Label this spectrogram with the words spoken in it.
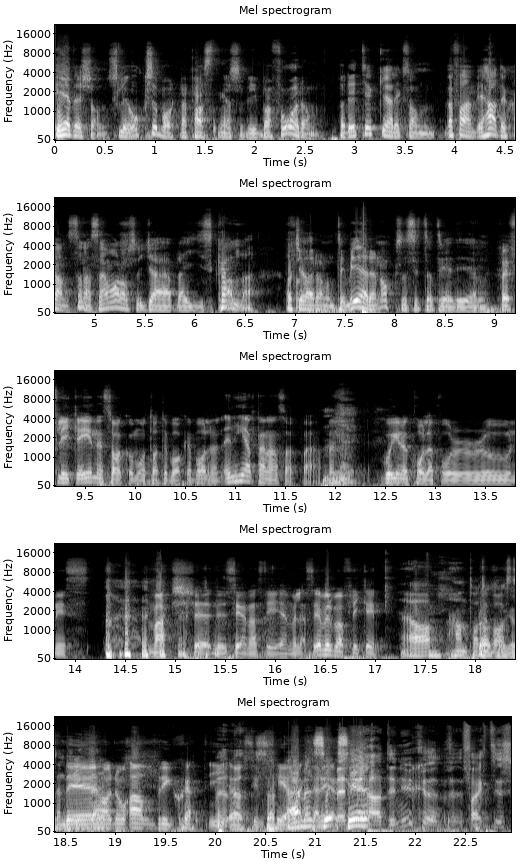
Ederson slår också bort några passningar så vi bara får dem. Och det tycker jag liksom, vad fan, vi hade chanserna, sen var de så jävla iskalla. Att göra någonting mer än också sista tredjedelen. Får jag flika in en sak om att ta tillbaka bollen? En helt annan sak bara. Men gå in och kolla på Rooneys match eh, nu senast i MLS. Jag vill bara flika in. Ja, han tar tillbaka den Det har nog aldrig skett i Özils hela ja, men se- karriär. Men ni hade ni ju kunnat, faktiskt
